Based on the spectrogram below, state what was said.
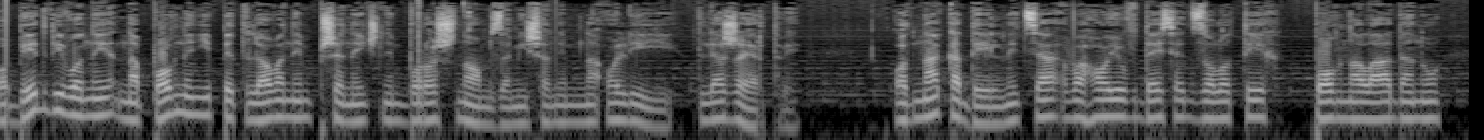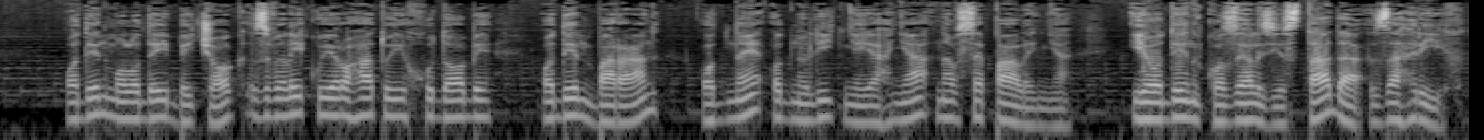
обидві вони наповнені петльованим пшеничним борошном, замішаним на олії для жертви. Одна кадильниця вагою в 10 золотих, повна ладану, один молодий бичок з великої рогатої худоби, один баран, одне однолітнє ягня на всепалення, і один козел зі стада за гріх.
